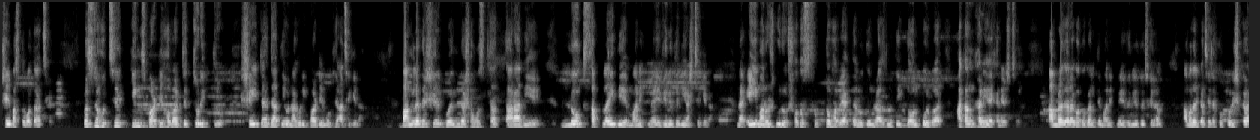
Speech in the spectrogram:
সেই বাস্তবতা আছে। প্রশ্ন হচ্ছে, কিংস পার্টি হবার যে চরিত্র, সেইটা জাতীয় নাগরিক পার্টির মধ্যে আছে কিনা? বাংলাদেশের গোয়েন্দা সংস্থা তারা দিয়ে, লোক সাপ্লাই দিয়ে মানিক মিয়া এভিনিউতে নিয়ে আসছে কিনা? না, এই মানুষগুলো স্বতঃস্ফূর্ত ভাবে একটা নতুন রাজনৈতিক দল করবার আকাঙ্ক্ষা নিয়ে এখানে এসছে। আমরা যারা গতকালকে মানিক মিয়া এভিনিউতে ছিলাম, আমাদের কাছে এটা খুব পরিষ্কার।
